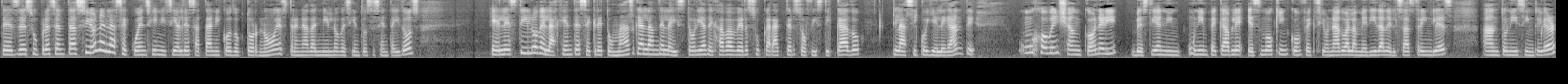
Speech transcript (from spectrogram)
Desde su presentación en la secuencia inicial de Satánico Doctor No, estrenada en 1962, el estilo del agente secreto más galán de la historia dejaba ver su carácter sofisticado, clásico y elegante. Un joven Sean Connery vestía un impecable smoking confeccionado a la medida del sastre inglés Anthony Sinclair,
